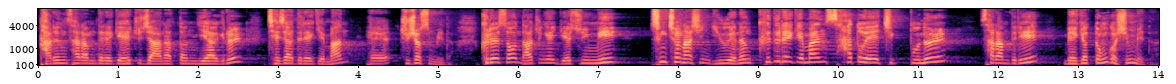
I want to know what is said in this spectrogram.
다른 사람들에게 해주지 않았던 이야기를 제자들에게만 해 주셨습니다. 그래서 나중에 예수님이 승천하신 이후에는 그들에게만 사도의 직분을 사람들이 매겼던 것입니다.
